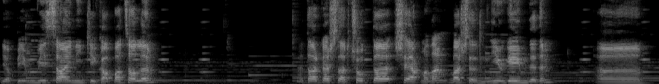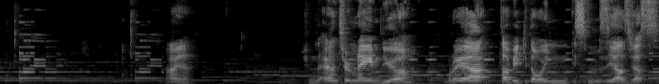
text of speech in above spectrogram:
yapayım. V-Signing'i kapatalım. Evet arkadaşlar çok da şey yapmadan başladım. New game dedim. Ee, aynen. Şimdi enter name diyor. Buraya tabii ki de oyunun ismimizi yazacağız.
